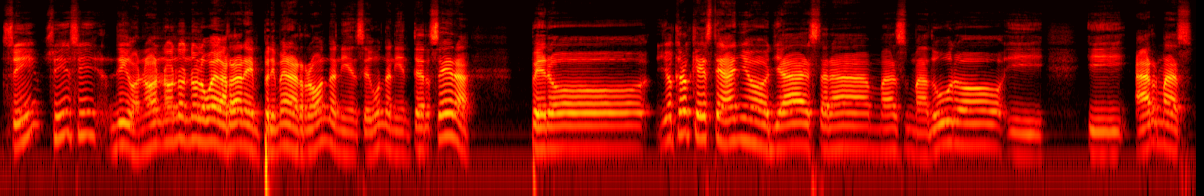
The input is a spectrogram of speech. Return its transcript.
sí, sí, sí. Digo, no, no, no, no lo voy a agarrar en primera ronda, ni en segunda, ni en tercera. Pero yo creo que este año ya estará más maduro y, y armas.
